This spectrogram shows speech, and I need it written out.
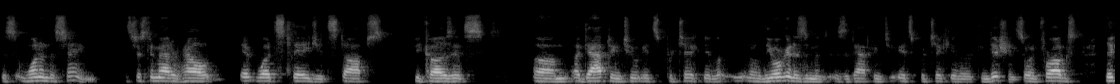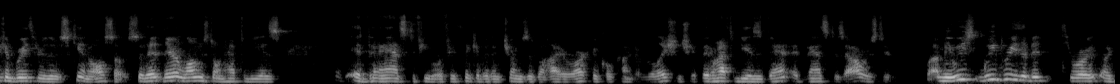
this one and the same. It's just a matter of how, at what stage it stops because it's um, adapting to its particular, you know, the organism is- adapting to its particular condition. So in frogs, they can breathe through their skin also. So their, their lungs don't have to be as advanced, if you will, if you think of it in terms of a hierarchical kind of relationship. They don't have to be as advanced as ours do. I mean, we, we breathe a bit through our,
